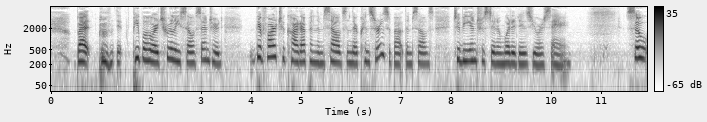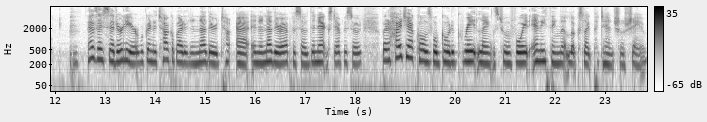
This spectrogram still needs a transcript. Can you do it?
but people who are truly self-centered, they're far too caught up in themselves and their concerns about themselves to be interested in what it is you're saying. So as I said earlier, we're going to talk about it another uh, in another episode, the next episode. But hijackals will go to great lengths to avoid anything that looks like potential shame.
